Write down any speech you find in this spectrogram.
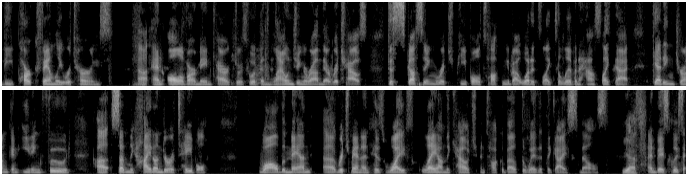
the Park family returns uh, and all of our main characters who have been lounging around their rich house, discussing rich people, talking about what it's like to live in a house like that, getting drunk and eating food, uh, suddenly hide under a table while the man, uh, rich man, and his wife lay on the couch and talk about the way that the guy smells. Yes. And basically say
